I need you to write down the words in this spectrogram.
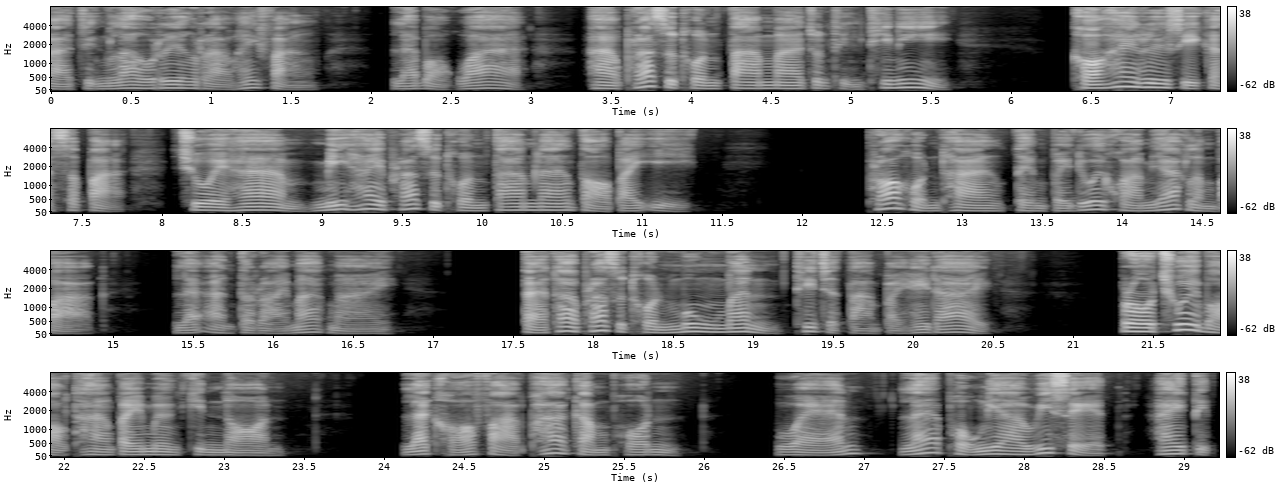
ราจึงเล่าเรื่องราวให้ฟัง และบอกว่า หากพระสุทนตามมาจนถึงที่นี่ ขอให้ฤาษีกัสปะช่วยห้ามมิให้พระสุทนตามนางต่อไปอีก เพราะหนทางเต็มไปด้วยความยากลำบากและอันตรายมากมาย แต่ถ้าพระสุทนมุ่งมั่นที่จะตามไปให้ได้ โปรดช่วยบอกทางไปเมืองกินนอน และขอฝากผ้ากำพล แหวนและผงยาวิเศษให้ติด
